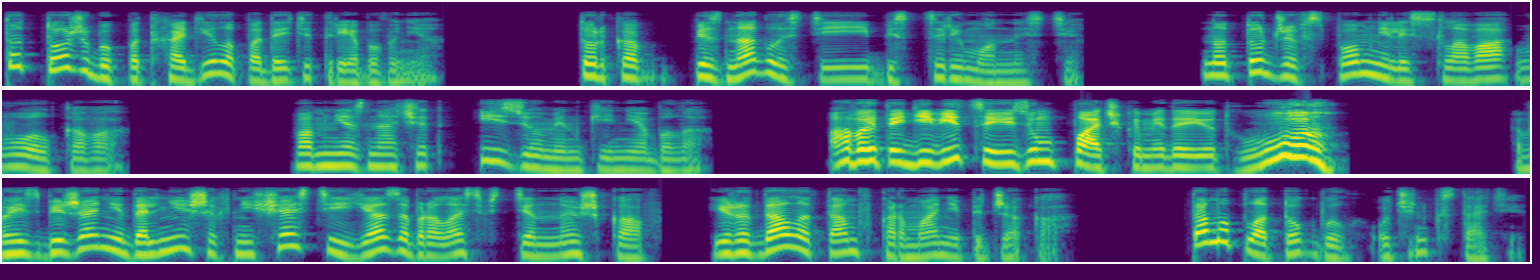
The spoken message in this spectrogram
то тоже бы подходила под эти требования только без наглости и бесцеремонности. Но тут же вспомнились слова Волкова. «Во мне, значит, изюминки не было. А в этой девице изюм пачками дают. Во!» Во избежание дальнейших несчастий я забралась в стенной шкаф и рыдала там в кармане пиджака. Там и платок был, очень кстати.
